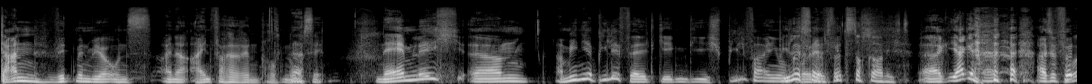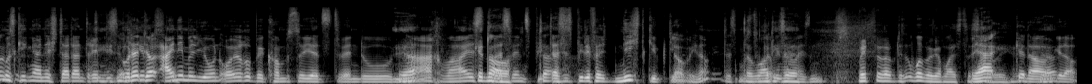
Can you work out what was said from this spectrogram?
Dann widmen wir uns einer einfacheren Prognose. Ja. Nämlich ähm, Arminia Bielefeld gegen die Spielvereinigung Bielefeld wird es doch gar nicht. Äh, ja, genau. Also Fürth muss gegen eine Stadt antreten. Die Oder gibt's eine Million Euro bekommst du jetzt, wenn du Ja, nachweist, genau. dass, Da- dass es Bielefeld nicht gibt, glaube ich. Ne? Das musst Da du, war dieser nachweisen. Wettbewerb des Oberbürgermeisters. Ja, ich. genau, Ja. genau.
